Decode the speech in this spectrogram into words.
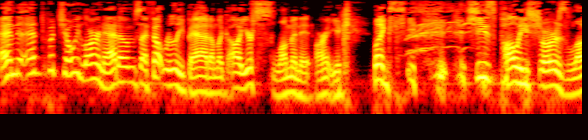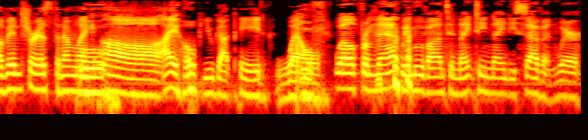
And, and, but Joey Lauren Adams, I felt really bad. I'm like, oh, you're slumming it, aren't you? like, she, she's Pauly Shore's love interest, and I'm like, Ooh. oh, I hope you got paid well. Well, from that we move on to 1997, where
